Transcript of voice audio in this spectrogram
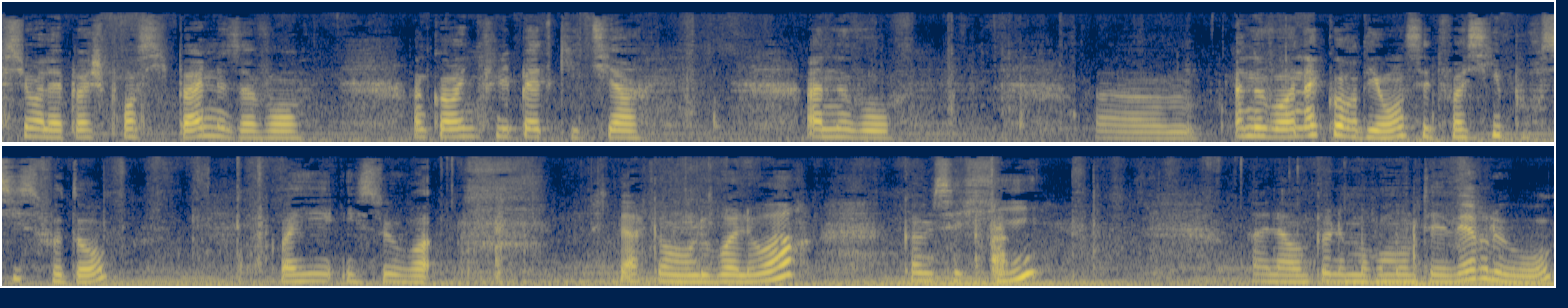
sur la page principale, nous avons encore une flippette qui tient à nouveau, euh, à nouveau un accordéon, cette fois-ci pour 6 photos. Vous voyez, il voit. J'espère qu'on le voit le voir, comme ceci. Voilà, on peut le remonter vers le haut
